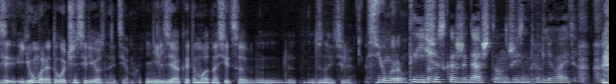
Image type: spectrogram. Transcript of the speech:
юмор – это очень серьезная тема. Нельзя к этому относиться, знаете ли. С юмором. Ты да? еще скажи, да, что он жизнь продлевает.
